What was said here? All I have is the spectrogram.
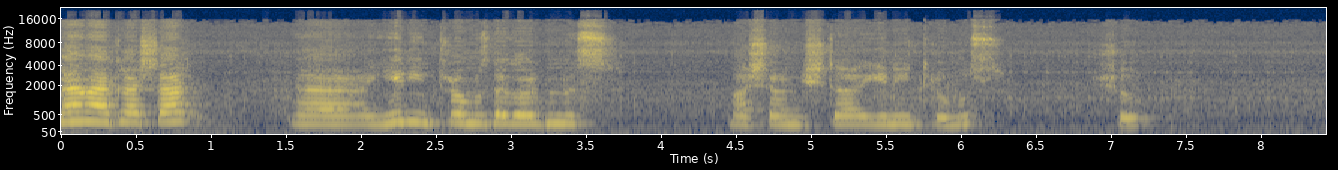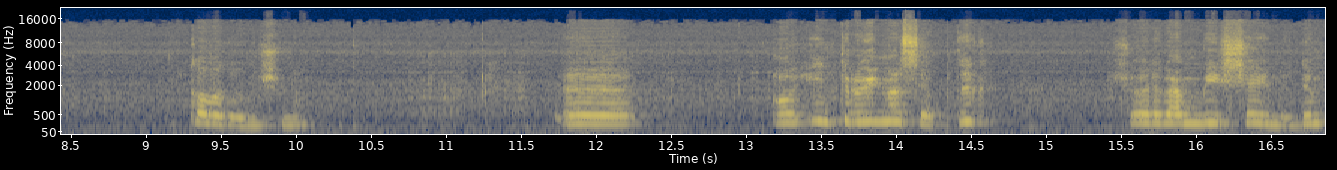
Merhaba arkadaşlar. Ee, yeni intromuzda gördünüz. Başlangıçta yeni intromuz şu. Kapatalım şunu. Ee, o introyu nasıl yaptık? Şöyle ben bir şey indirdim.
